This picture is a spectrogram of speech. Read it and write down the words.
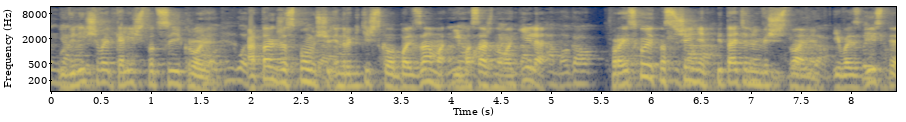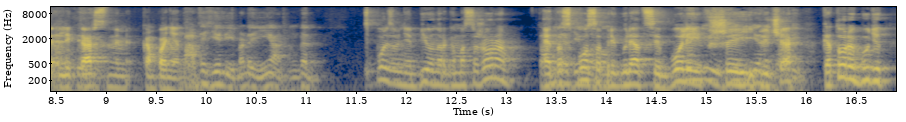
увеличивает количество ЦИ крови, а также с помощью энергетического бальзама и массажного геля происходит насыщение питательными веществами и воздействие лекарственными компонентами. Использование биоэнергомассажера – это способ регуляции болей в шее и плечах, который будет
